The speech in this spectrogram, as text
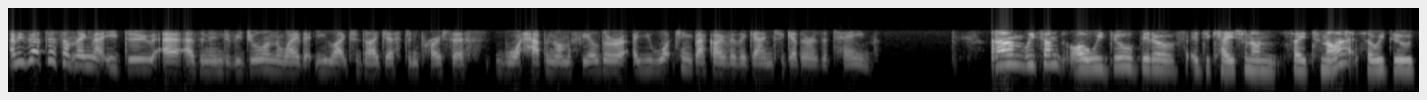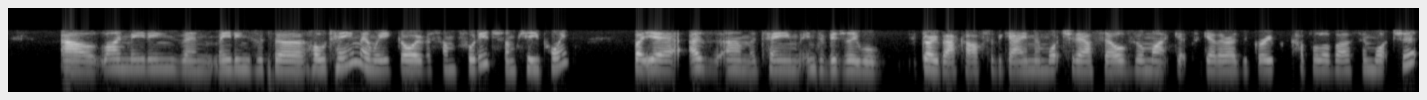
And is that just something that you do as an individual in the way that you like to digest and process what happened on the field, or are you watching back over the game together as a team? Um, we some oh, we do a bit of education on say tonight. So we do our line meetings and meetings with the whole team, and we go over some footage, some key points. But yeah, as um, a team, individually, we'll go back after the game and watch it ourselves, or might get together as a group, a couple of us, and watch it,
